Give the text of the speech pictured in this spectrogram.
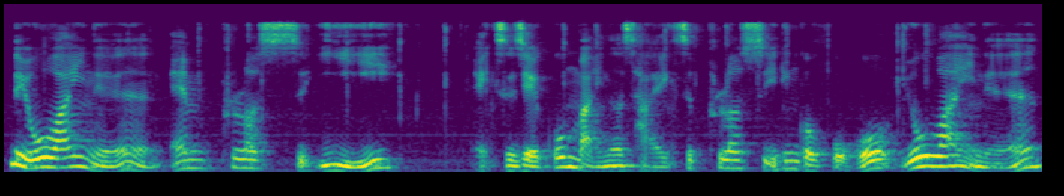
근데 요 y는 m 플러스 2 x제곱 마이너스 4x 플러스 1인 거고 요 y는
